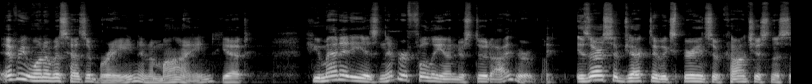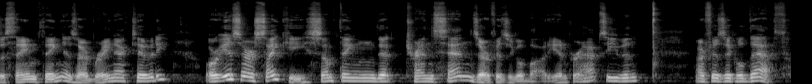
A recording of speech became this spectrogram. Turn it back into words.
Every one of us has a brain and a mind, yet humanity has never fully understood either of them. Is our subjective experience of consciousness the same thing as our brain activity, Or is our psyche something that transcends our physical body and perhaps even our physical death?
